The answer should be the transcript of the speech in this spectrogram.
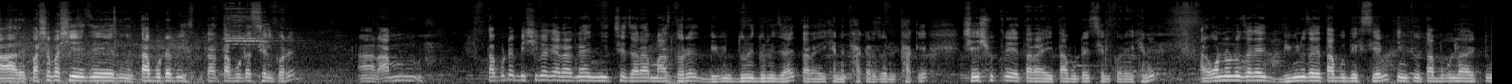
আর পাশাপাশি যে তাঁবুটা তাঁবুটা সেল করে। আর আম, তাঁবুটা বেশিরভাগ এরা নেয় নিচ্ছে যারা মাছ ধরে, বিভিন্ন দূরে দূরে যায়, তারা এখানে থাকার জন্য থাকে। সেই সূত্রে তারা এই তাঁবুটাই সেল করে এখানে। আর অন্য অন্য জায়গায়, বিভিন্ন জায়গায় তাঁবু দেখছি আমি, কিন্তু তাঁবুগুলো একটু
